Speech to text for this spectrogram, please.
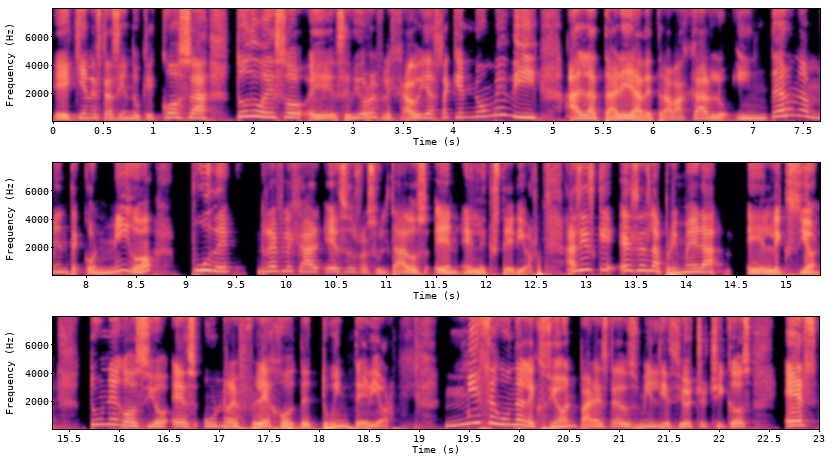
eh, quién está haciendo qué cosa, todo eso se vio reflejado y hasta que no me di a la tarea de trabajarlo internamente con pude reflejar esos resultados en el exterior. Así es que esa es la primera lección. Tu negocio es un reflejo de tu interior. Mi segunda lección para este 2018, chicos, es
